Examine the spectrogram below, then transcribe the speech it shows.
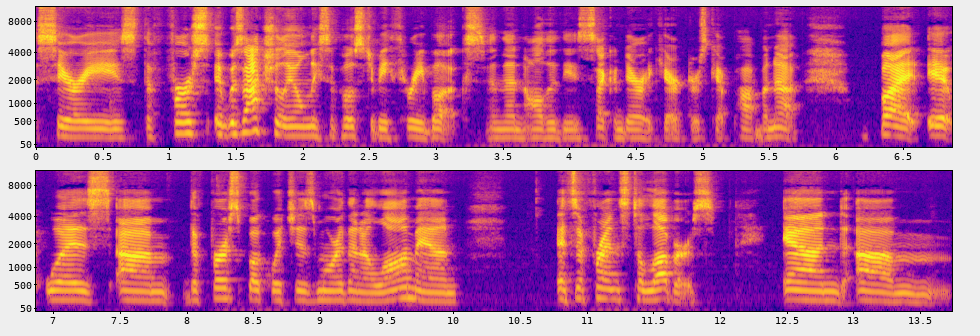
series, the first it was actually only supposed to be 3 books and then all of these secondary characters kept popping up. But it was um the first book which is more than a lawman, it's a friends to lovers. And um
